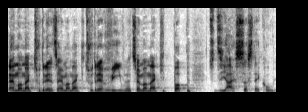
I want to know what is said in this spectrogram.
Ben, un moment que tu voudrais, tu sais, un moment que tu voudrais revivre, tu sais, un moment qui te pop, tu te dis, ah, ça, c'était cool.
